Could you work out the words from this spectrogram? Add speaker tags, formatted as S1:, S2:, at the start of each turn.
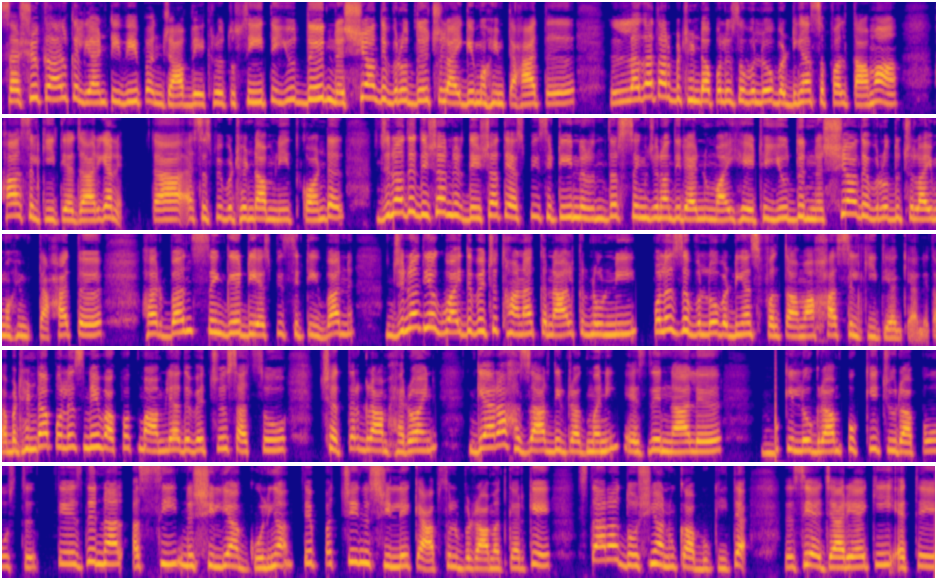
S1: ਸਤਿ ਸ਼੍ਰੀ ਅਕਾਲ, ਕਲਿਆਣ ਟੀਵੀ, ਪੰਜਾਬ ਵੇਖ ਰਹੇ ਹੋ ਤੁਸੀਂ ਤੇ ਯੁੱਧ ਨਸ਼ਿਆਂ ਦੇ ਵਿਰੁੱਧ ਚਲਾਈ ਗਈ ਮੁਹਿੰਮ ਤਹਿਤ ਲਗਾਤਾਰ ਬਠਿੰਡਾ ਪੁਲਿਸ ਵੱਲੋਂ ਵੱਡੀਆਂ ਸਫਲਤਾਵਾਂ ਹਾਸਲ ਕੀਤੀਆਂ ਜਾ ਰਹੀਆਂ ਨੇ। ਤਾਂ ਐਸਐਸਪੀ ਬਠਿੰਡਾ ਅਮਨੀਤ ਕੌਂਡਲ, ਜਿਨ੍ਹਾਂ ਦੇ ਦਿਸ਼ਾ ਨਿਰਦੇਸ਼ਾਂ ਤੇ ਐਸਪੀ ਸਿਟੀ ਨਰਿੰਦਰ ਸਿੰਘ, ਜਿਨ੍ਹਾਂ ਦੀ ਰਹਿਨੁਮਾਈ ਹੇਠ ਯੁੱਧ ਨਸ਼ਿਆਂ ਦੇ ਵਿਰੁੱਧ ਚਲਾਈ ਮੁਹਿੰਮ ਤਹਿਤ ਹਰਬੰਸ ਸਿੰਘ ਡੀਐਸਪੀ ਸਿਟੀ 1 ਜਿਨ੍ਹਾਂ ਦੀ ਅਗਵਾਈ ਦੇ ਵਿੱਚ ਥਾਣਾ ਕਨਾਲ ਕਾਨੂੰਨੀ ਪੁਲਿਸ ਦੇ ਵੱਲੋਂ ਵੱਡੀਆਂ ਸਫਲਤਾਵਾਂ ਹਾਸਲ ਕੀਤੀਆਂ ਗਿਆ ਨੇ। ਤਾਂ ਬਠਿੰਡਾ ਪੁਲਿਸ ਨੇ ਵੱਖ-ਵੱਖ ਮਾਮਲਿਆਂ ਦੇ ਵਿੱਚ 776 ਗ੍ਰਾਮ ਹੈਰੋਇਨ 11000 ਦੀ ਡਰੱਗ ਮਨੀ, ਇਸ ਦੇ ਨਾਲ ਕਿਲੋਗ੍ਰਾਮ ਭੁੱਕੀ ਚੂਰਾ ਪੋਸਤ ਅਤੇ ਇਸ ਦੇ ਨਾਲ 80 ਨਸ਼ੀਲੀਆਂ ਗੋਲੀਆਂ ਅਤੇ 25 ਨਸ਼ੀਲੇ ਕੈਪਸੂਲ ਬਰਾਮਦ ਕਰਕੇ 17 ਦੋਸ਼ੀਆਂ ਨੂੰ ਕਾਬੂ ਕੀਤਾ ਦੱਸਿਆ ਜਾ ਰਿਹਾ ਹੈ ਕਿ ਇੱਥੇ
